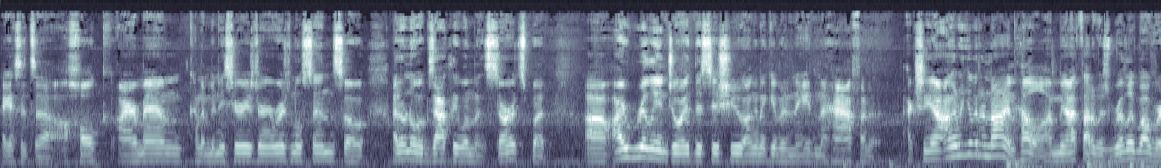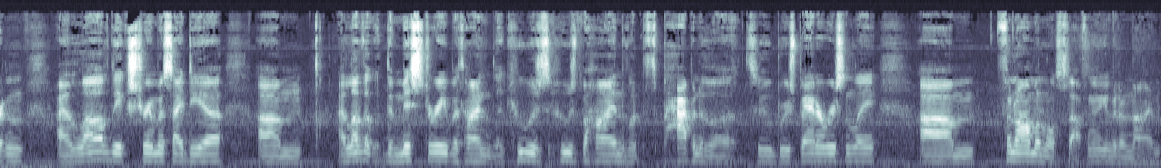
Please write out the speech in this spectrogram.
I guess it's a, Hulk Iron Man kind of miniseries during Original Sin, so I don't know exactly when that starts, but uh, I really enjoyed this issue. I'm going to give it an eight and a half. Actually, I'm to give it a nine. Hell, I mean, I thought it was really well written. I love the Extremis idea. Um, I love the, the, mystery behind like who is who's behind what's happened to the to Bruce Banner recently. Um, phenomenal stuff. I'm to give it a nine.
